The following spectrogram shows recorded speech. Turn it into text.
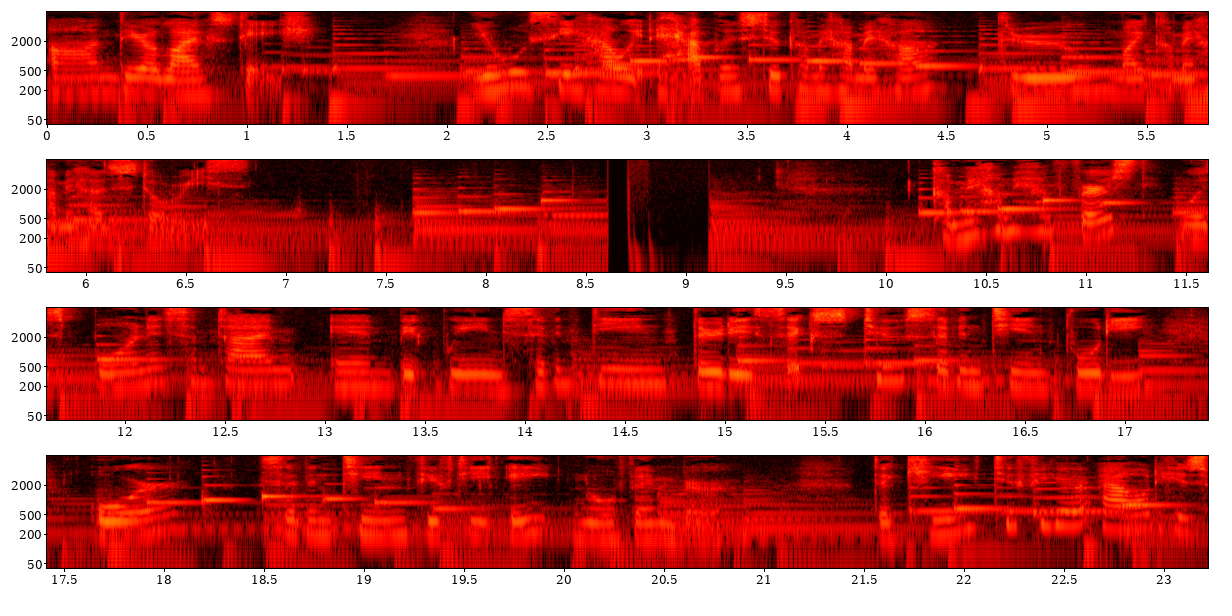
on their life stage. You will see how it happens to Kamehameha through my Kamehameha stories. Kamehameha I was born sometime in between 1736 to 1740 or 1758 November. The key to figure out his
